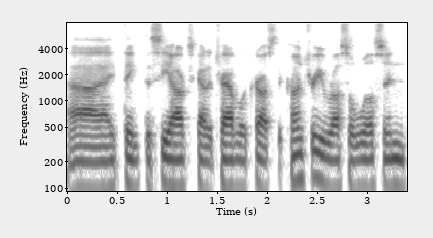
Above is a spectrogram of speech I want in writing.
Uh, I think the Seahawks got to travel across the country. Russell Wilson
